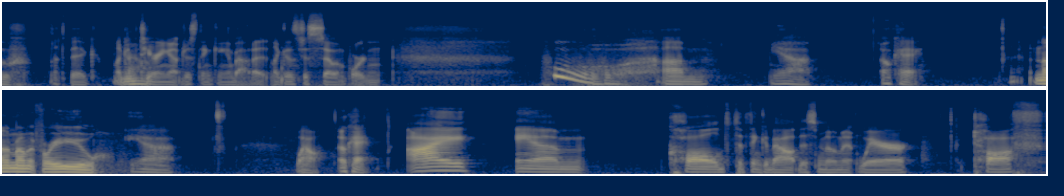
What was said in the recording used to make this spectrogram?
Oof, that's big. Like Yeah. I'm tearing up just thinking about it. Like it's just so important. Whew. Um, yeah. Okay. another moment for you Yeah. Wow. Okay. I am called to think about this moment where Toph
